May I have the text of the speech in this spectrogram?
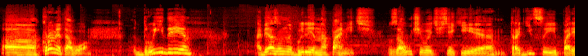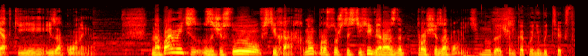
А, кроме того, друиды обязаны были на память заучивать всякие традиции, порядки и законы. На память зачастую в стихах. Ну, просто потому что стихи гораздо проще запомнить. Ну да, чем какой-нибудь текст.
